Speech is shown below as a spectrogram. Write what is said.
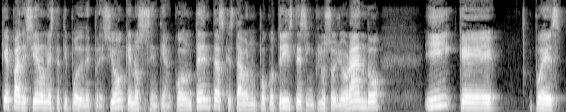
que padecieron este tipo de depresión, que no se sentían contentas, que estaban un poco tristes, incluso llorando, y que pues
